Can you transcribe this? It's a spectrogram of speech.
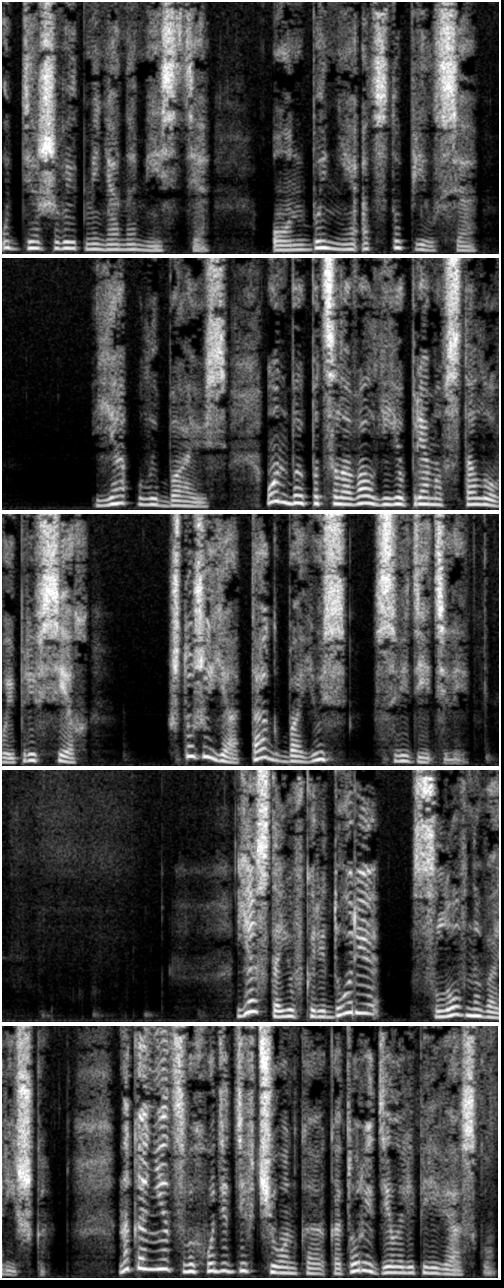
удерживает меня на месте. Он бы не отступился. Я улыбаюсь. Он бы поцеловал ее прямо в столовой, при всех. Что же я так боюсь свидетелей? Я стою в коридоре, словно воришка. Наконец выходит девчонка, которой делали перевязку.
